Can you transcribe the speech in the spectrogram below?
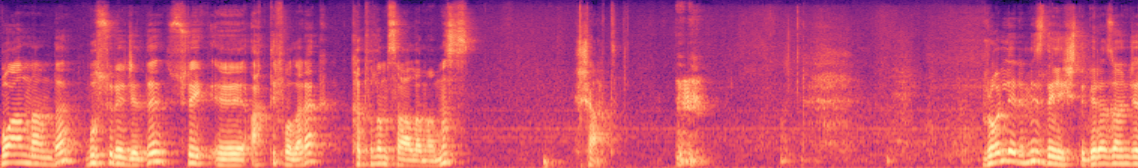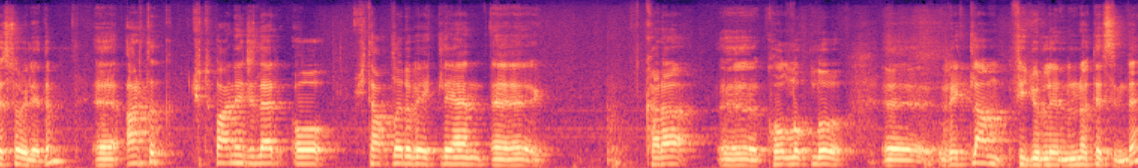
bu anlamda bu sürece de sürekli e, aktif olarak katılım sağlamamız şart. Rollerimiz değişti. Biraz önce söyledim. Ee, artık kütüphaneciler o kitapları bekleyen e, kara e, kolluklu e, reklam figürlerinin ötesinde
